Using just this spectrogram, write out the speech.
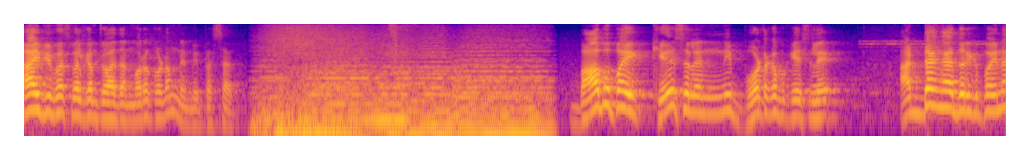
హాయ్ వ్యూవర్స్ వెల్కమ్ టు ఆదాన్ మరొకడం నేను మీ ప్రసాద్ బాబుపై కేసులన్నీ బూటకపు కేసులే. అడ్డంగా దొరికిపోయిన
